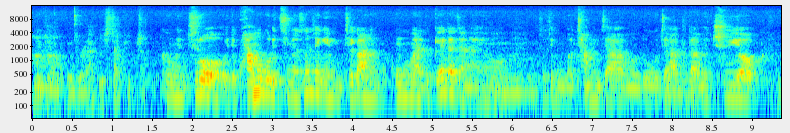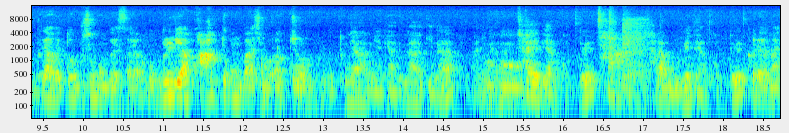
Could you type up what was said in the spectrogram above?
대한 공부를 하기 시작했죠. 그러면 주로 이제 과목으로 치면 선생님 제가 아는 공부만 해도 깨다잖아요. 음, 그래서 지금 뭐 장자, 뭐 노자, 음. 그 다음에 주역, 음. 그 다음에 또 무슨 공부했어요? 뭐 물리학, 과학도 공부하신 것 그렇죠. 같고. 그리고 동양에 대한 의학이나 아니면 어허. 차에 대한 것들, 차. 네, 사람 몸에 대한 것들, 그래, 맞아요.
